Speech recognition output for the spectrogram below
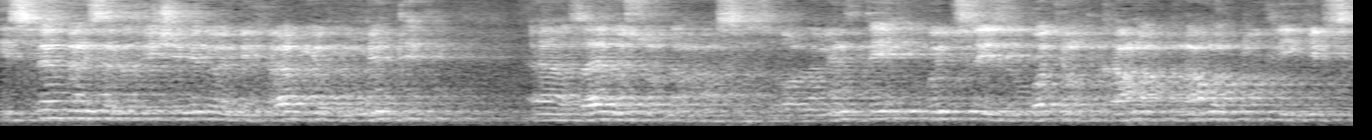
Изследвани са различни видове михраби и орнаменти, заедно с, с орнаментите, които са изработени от камък, мрамор, тухли и гипси.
